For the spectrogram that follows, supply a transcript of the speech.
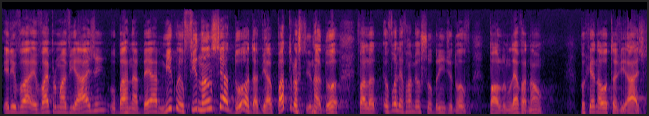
Ele vai, vai para uma viagem, o Barnabé, amigo, o financiador da viagem, o patrocinador, fala: Eu vou levar meu sobrinho de novo. Paulo, não leva não, porque na outra viagem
